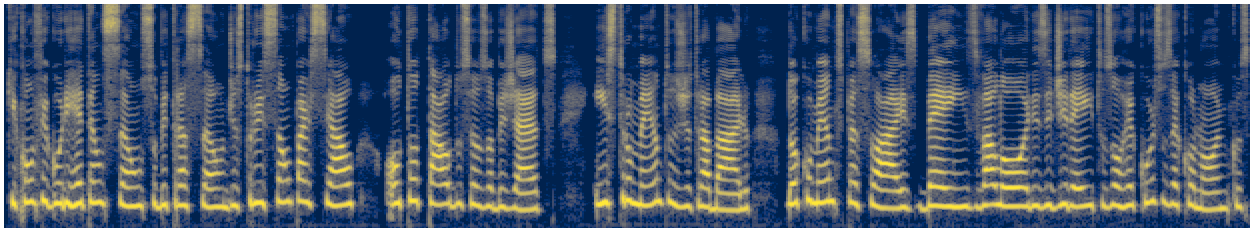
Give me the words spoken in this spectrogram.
que configure retenção, subtração, destruição parcial ou total dos seus objetos, instrumentos de trabalho, documentos pessoais, bens, valores e direitos ou recursos econômicos,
